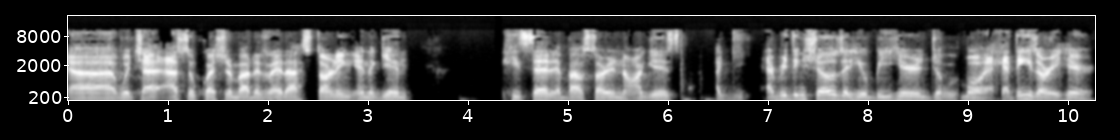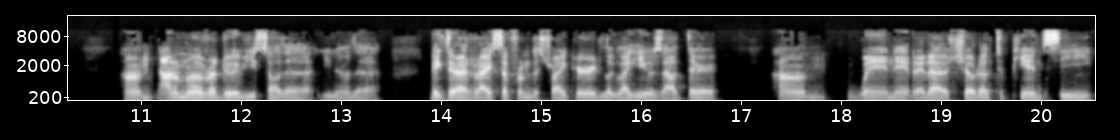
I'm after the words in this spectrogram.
uh, which I asked a question about Herrera starting, and again, he said about starting in August. Everything shows that he'll be here in July. Well, I think he's already here. Um, I don't know, Rodrigo, if you saw the you know the Victor Araiza from the striker. It looked like he was out there um, when Herrera showed up to PNC.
